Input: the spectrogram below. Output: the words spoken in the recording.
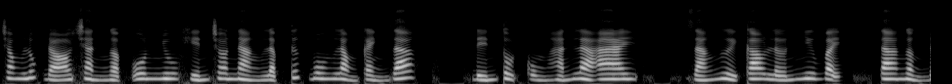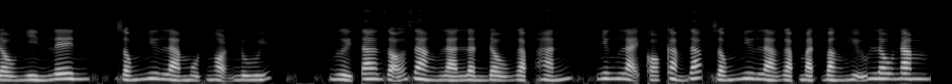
Trong lúc đó tràn ngập ôn nhu khiến cho nàng lập tức buông lỏng cảnh giác. Đến tột cùng hắn là ai? dáng người cao lớn như vậy, ta ngẩng đầu nhìn lên, giống như là một ngọn núi. Người ta rõ ràng là lần đầu gặp hắn, nhưng lại có cảm giác giống như là gặp mặt bằng hữu lâu năm.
